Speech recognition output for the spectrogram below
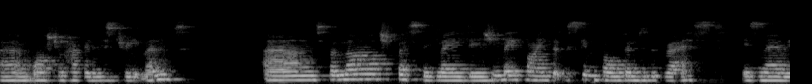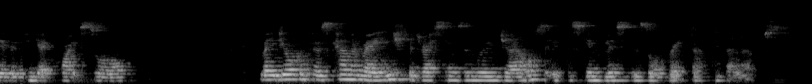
um, whilst you're having this treatment. And for large breasted ladies, you may find that the skin fold under the breast is an area that can get quite sore. Radiographers can arrange for dressings and wound gels if the skin blisters or breakdown develops.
